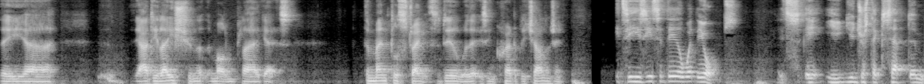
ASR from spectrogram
the uh, the adulation that the modern player gets. The mental strength to deal with it is incredibly challenging. It's easy to deal with the ups. It's it, you, you just accept them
